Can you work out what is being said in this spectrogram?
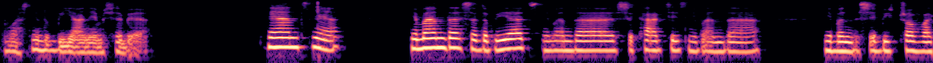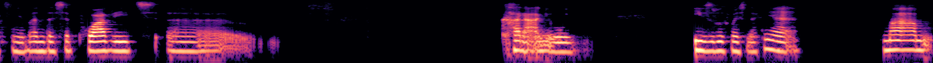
właśnie dobijaniem siebie. Więc nie, nie będę się dobijać, nie będę się karcić, nie będę nie będę się biczować, nie będę się pławić, yy, w karaniu i w złych myślach. Nie. Mam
